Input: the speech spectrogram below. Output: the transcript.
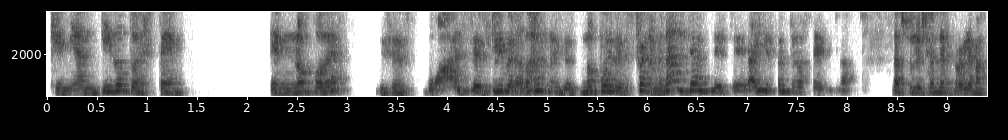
que mi antídoto esté en no poder, dices, ¡guau! Este es liberador, ¿no? dices, no puedes, fenomenal, ya, este, ahí está, empezaste la, la solución del problema.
